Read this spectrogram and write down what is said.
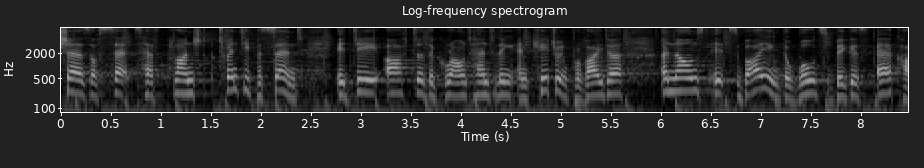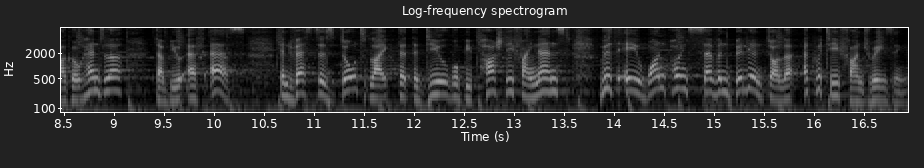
Shares of SATS have plunged 20% a day after the ground handling and catering provider announced it's buying the world's biggest air cargo handler, WFS. Investors don't like that the deal will be partially financed with a $1.7 billion equity fundraising.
